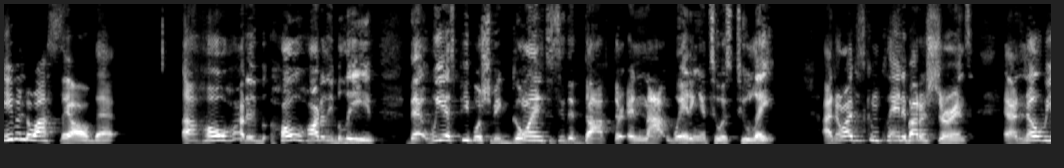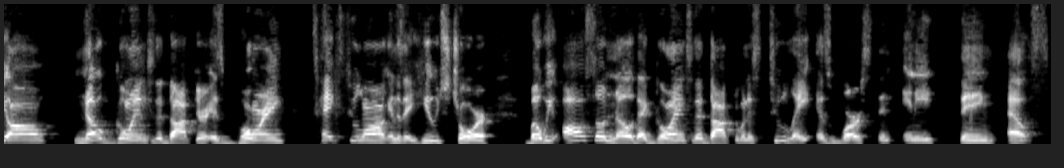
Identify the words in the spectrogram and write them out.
even though I say all of that, I wholeheartedly, wholeheartedly believe that we as people should be going to see the doctor and not waiting until it's too late. I know I just complained about insurance, and I know we all know going to the doctor is boring, takes too long, and is a huge chore. But we also know that going to the doctor when it's too late is worse than anything else.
